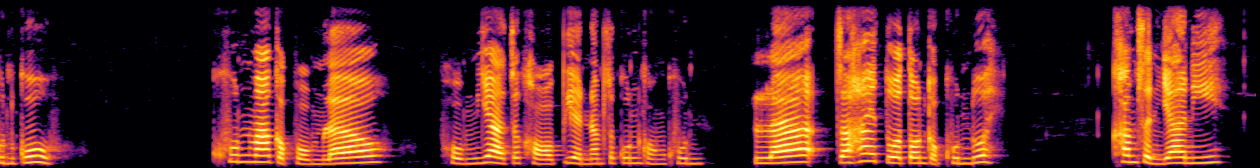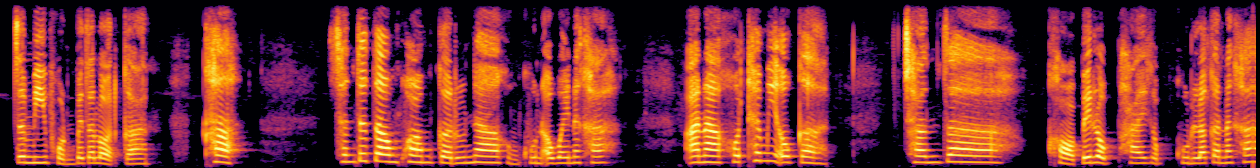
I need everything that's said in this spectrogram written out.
คุณกู้ คุณมากับผมแล้ว ผมอยากจะขอเปลี่ยนนามสกุลของคุณ และจะให้ตัวตนกับคุณด้วยคำสัญญานี้ จะมีผลไปตลอดกาลค่ะ ฉันจะจำความกรุณาของคุณเอาไว้นะคะ อนาคตถ้ามีโอกาส ฉันจะขอไปหลบภัยกับคุณแล้วกันนะคะ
